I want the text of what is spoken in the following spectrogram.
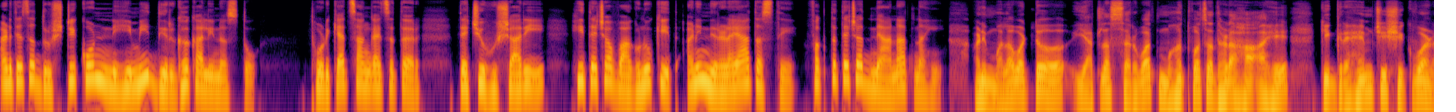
आणि त्याचा दृष्टिकोन नेहमी दीर्घकालीन असतो. थोडक्यात सांगायचं तर त्याची हुशारी ही त्याच्या वागणुकीत आणि निर्णयात असते फक्त त्याच्या ज्ञानात नाही. आणि मला वाटतं यातला सर्वात महत्त्वाचा धडा हा आहे की ग्रॅहमची शिकवण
